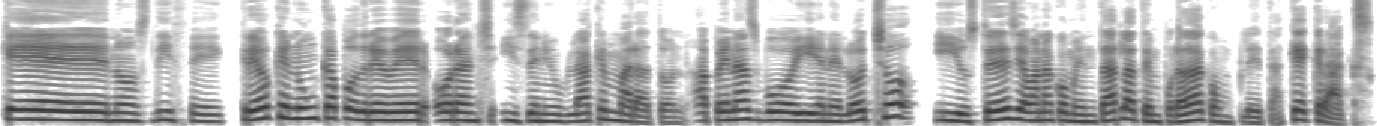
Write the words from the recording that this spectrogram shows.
Que nos dice, creo que nunca podré ver Orange is the New Black en maratón. Apenas voy en el 8 y ustedes ya van a comentar la temporada completa. ¡Qué cracks!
